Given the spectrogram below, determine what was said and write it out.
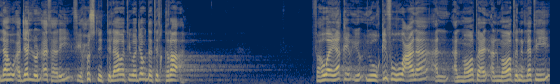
له أجل الأثر في حسن التلاوة وجودة القراءة. فهو يوقفه على المواطن المواطن التي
